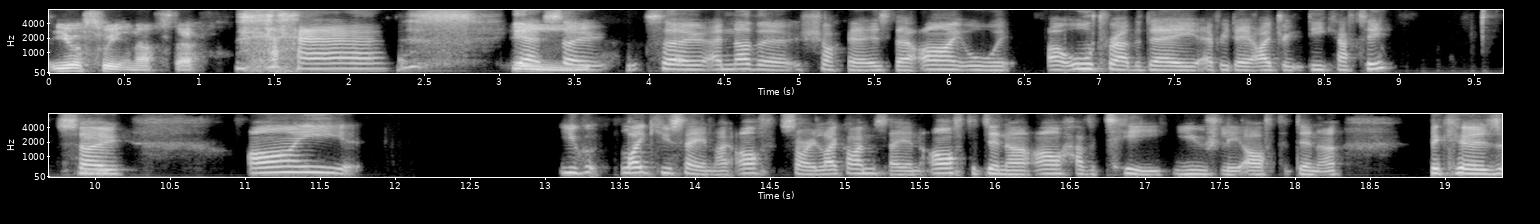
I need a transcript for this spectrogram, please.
you're sweet enough, Steph. yeah so so another shocker is that i always all throughout the day every day i drink decaf tea so Mhm. i you got- like you saying like after sorry like i'm saying after dinner i'll have a tea usually after dinner because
